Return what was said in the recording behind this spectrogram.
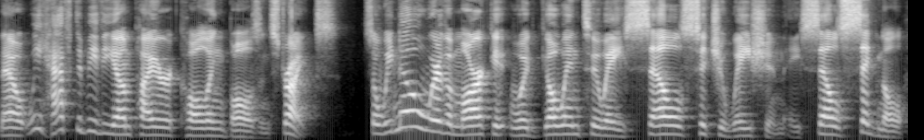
Now, we have to be the umpire calling balls and strikes. So we know where the market would go into a sell situation, a sell signal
